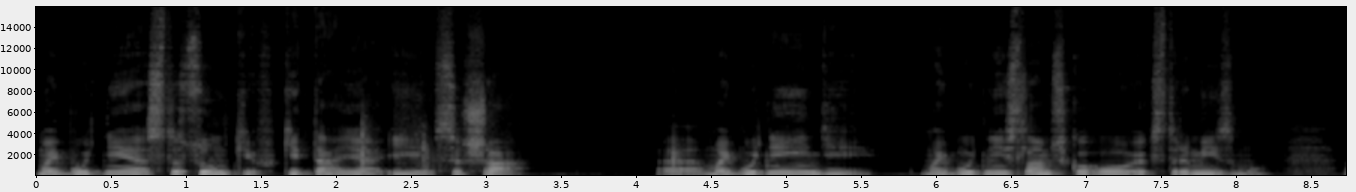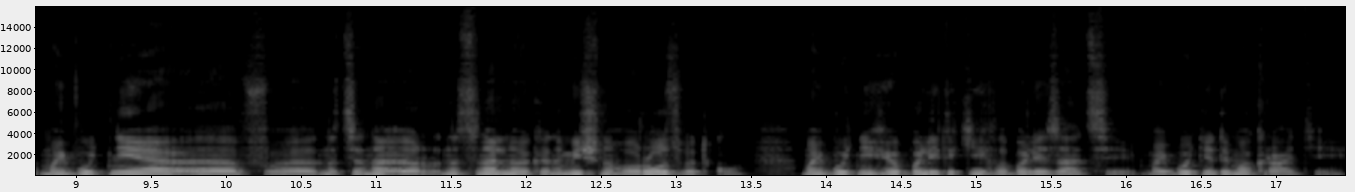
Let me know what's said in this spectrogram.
майбутнє стосунків Китая і США, майбутнє Індії, майбутнє ісламського екстремізму, майбутнє е, е, національно-економічного розвитку, майбутнє геополітики і глобалізації, майбутнє демократії.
